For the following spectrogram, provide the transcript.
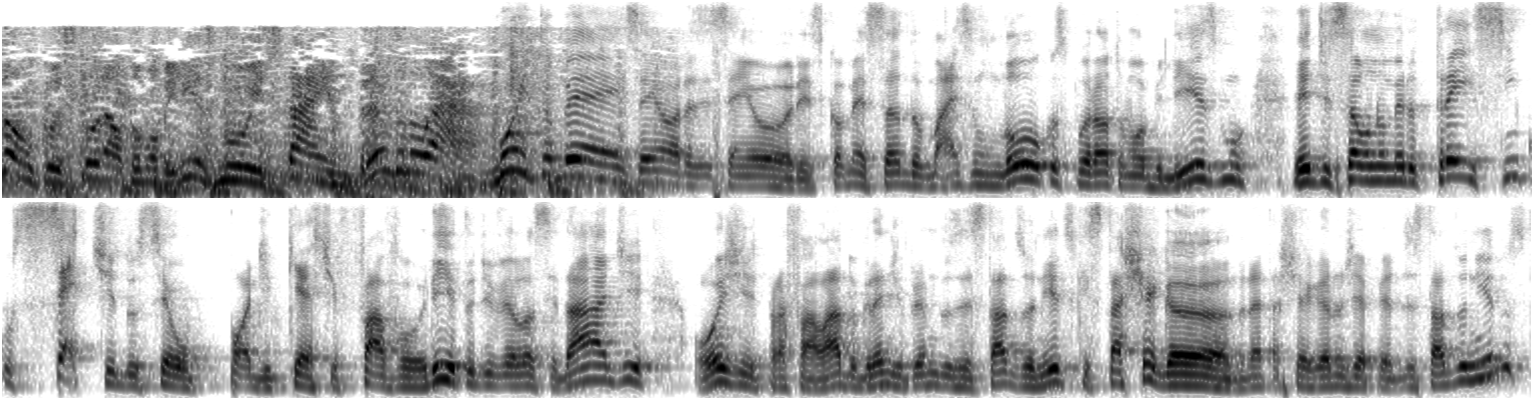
Loucos por Automobilismo está entrando no ar. Muito bem, senhoras e senhores, começando mais um Loucos por Automobilismo, edição número 357 do seu podcast favorito de velocidade. Hoje, para falar do Grande Prêmio dos Estados Unidos, que está chegando, né? Está chegando o GP dos Estados Unidos,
